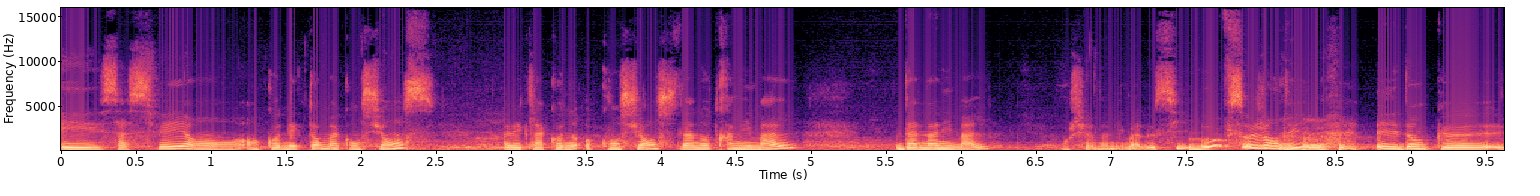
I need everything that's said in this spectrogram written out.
et ça se fait en, en connectant ma conscience avec la con- conscience d'un autre animal, d'un animal. Mon chien animal aussi, oups, aujourd'hui. Et donc, euh,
